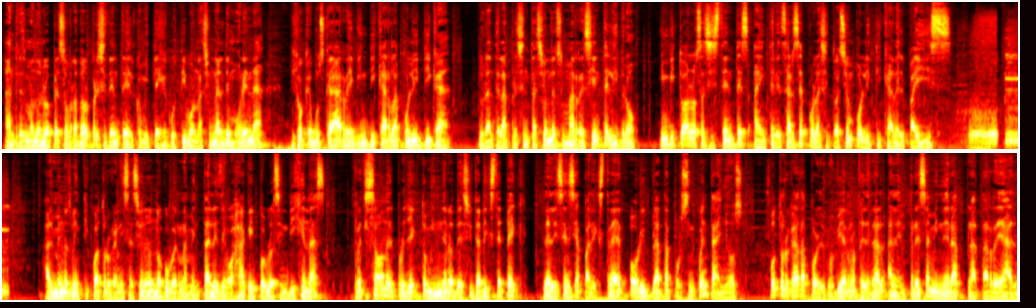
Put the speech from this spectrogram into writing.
Andrés Manuel López Obrador, presidente del Comité Ejecutivo Nacional de Morena, dijo que buscará reivindicar la política. Durante la presentación de su más reciente libro, invitó a los asistentes a interesarse por la situación política del país. Al menos 24 organizaciones no gubernamentales de Oaxaca y pueblos indígenas rechazaron el proyecto minero de Ciudad Ixtepec. La licencia para extraer oro y plata por 50 años fue otorgada por el gobierno federal a la empresa minera Plata Real.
